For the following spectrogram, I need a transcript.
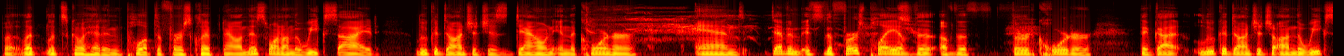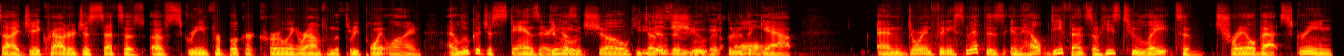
but let, let's go ahead and pull up the first clip. Now, on this one, on the weak side, Luka Doncic is down in the corner, and Devin, it's the first play of the of the third quarter. They've got Luka Doncic on the weak side. Jay Crowder just sets a, a screen for Booker curling around from the three point line, and Luka just stands there. he doesn't show. He, he doesn't, doesn't shoot through the gap. And Dorian Finney-Smith is in help defense, so he's too late to trail that screen.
